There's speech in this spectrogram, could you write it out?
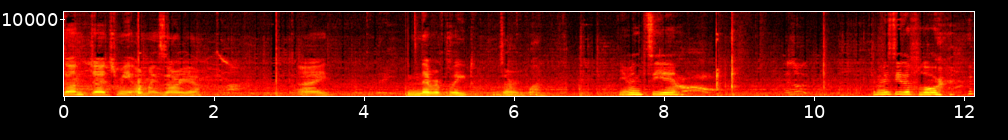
Don't judge me on my Zarya. I never played Zarya. You even see it? Can I see the floor?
